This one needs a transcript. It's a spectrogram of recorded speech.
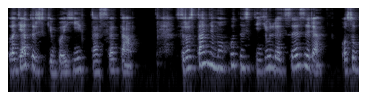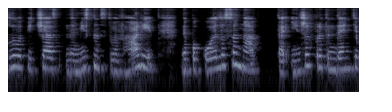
гладіаторські бої та свята. Зростання могутності Юлія Цезаря, особливо під час намісництва в Галії, непокоїло сенат та інших претендентів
